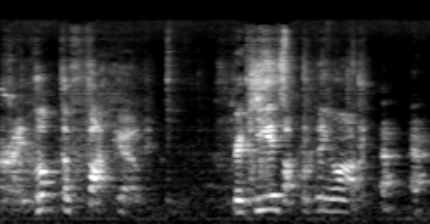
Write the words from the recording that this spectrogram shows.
All right, look the fuck out. Ricky, it's fucking off.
